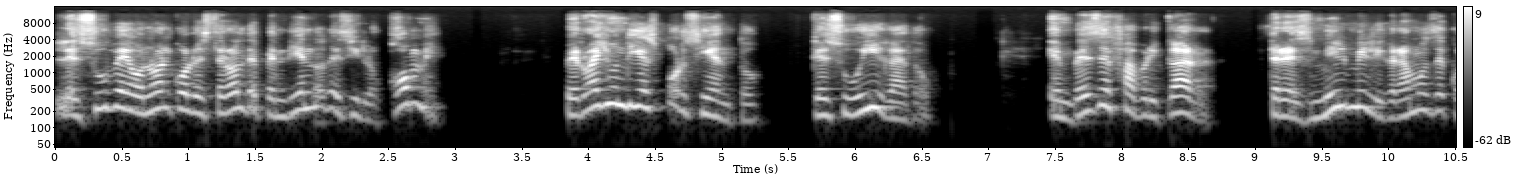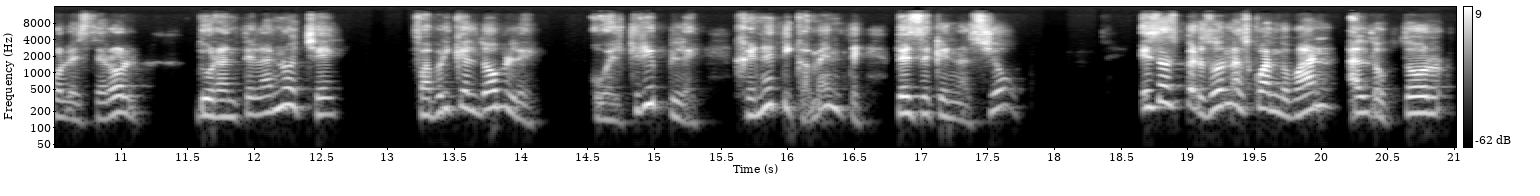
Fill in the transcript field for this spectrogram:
le sube o no el colesterol dependiendo de si lo come. Pero hay un 10% que su hígado, en vez de fabricar 3.000 miligramos de colesterol durante la noche, fabrica el doble o el triple genéticamente desde que nació. Esas personas cuando van al doctor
